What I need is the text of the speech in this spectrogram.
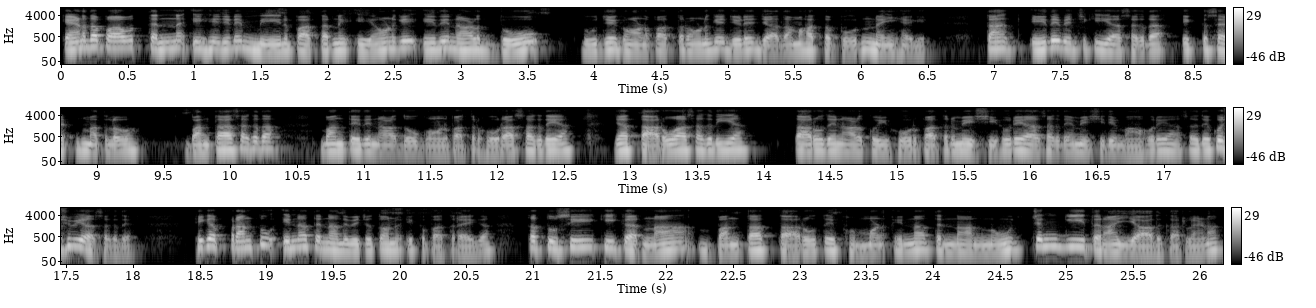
ਕਹਿਣ ਦਾ ਭਾਵ ਤਿੰਨ ਇਹ ਜਿਹੜੇ ਮੇਨ ਪਾਤਰ ਨੇ, ਇਹ ਆਉਣਗੇ, ਇਹਦੇ ਨਾਲ ਦੋ ਦੂਜੇ ਗੌਣ ਪਾਤਰ ਆਉਣਗੇ ਜਿਹੜੇ ਜ਼ਿਆਦਾ ਮਹੱਤਵਪੂਰਨ ਨਹੀਂ ਹੈਗੇ। ਤਾਂ ਇਹਦੇ ਵਿੱਚ ਕੀ ਆ ਸਕਦਾ? ਇੱਕ ਸੈੱਟ ਮਤਲਬ ਬੰਤਾ ਆ ਸਕਦਾ। ਬੰਤੇ ਦੇ ਨਾਲ ਦੋ ਗੌਣ ਪਾਤਰ ਹੋਰ ਆ ਸਕਦੇ ਆ ਜਾਂ ਤਾਰੋ ਆ ਸਕਦੀ ਆ। ਤਾਰੋ ਦੇ ਨਾਲ ਕੋਈ ਹੋਰ ਪਾਤਰ ਮੇਸ਼ੀ ਹੋਰੇ ਆ ਸਕਦੇ ਆ ਮੇਸ਼ੀ ਦੇ ਮਾਂ ਹੋਰੇ ਆ ਸਕਦੇ ਕੁਝ ਵੀ ਆ ਸਕਦੇ ਆ। ਠੀਕ ਹੈ ਪਰੰਤੂ ਇਹਨਾਂ ਤਿੰਨਾਂ ਦੇ ਵਿੱਚੋਂ ਤੁਹਾਨੂੰ ਇੱਕ ਪਾਤਰ ਆਏਗਾ। ਤਾਂ ਤੁਸੀਂ ਕੀ ਕਰਨਾ? ਬੰਤਾ, ਤਾਰੋ ਤੇ ਫੁੰਮਣ ਇਹਨਾਂ ਤਿੰਨਾਂ ਨੂੰ ਚੰਗੀ ਤਰ੍ਹਾਂ ਯਾਦ ਕਰ ਲੈਣਾ।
